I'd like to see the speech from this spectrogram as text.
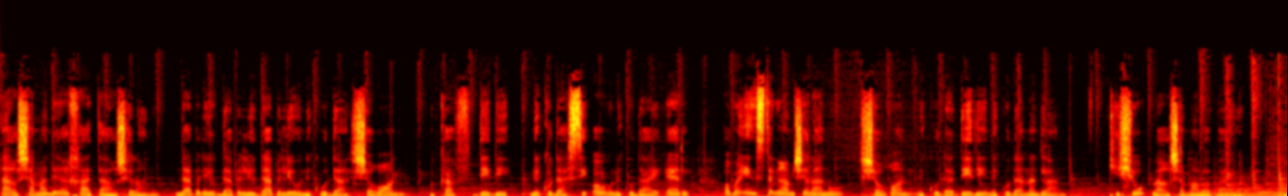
ההרשמה דרך האתר שלנו www.sharon-didi.co.il או באינסטגרם שלנו sharon.didi.נדל"ן. קישור להרשמה בביו.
